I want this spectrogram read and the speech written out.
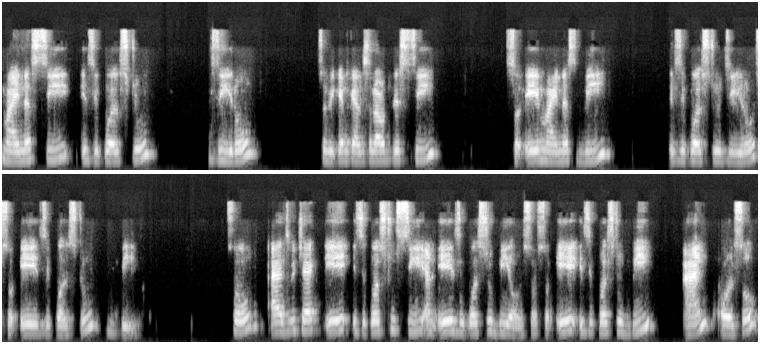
minus c is equals to 0. So we can cancel out this c. So a minus b is equals to 0. So a is equals to b. So as we check, A is equals to C and A is equals to B also. So A is equals to B and also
